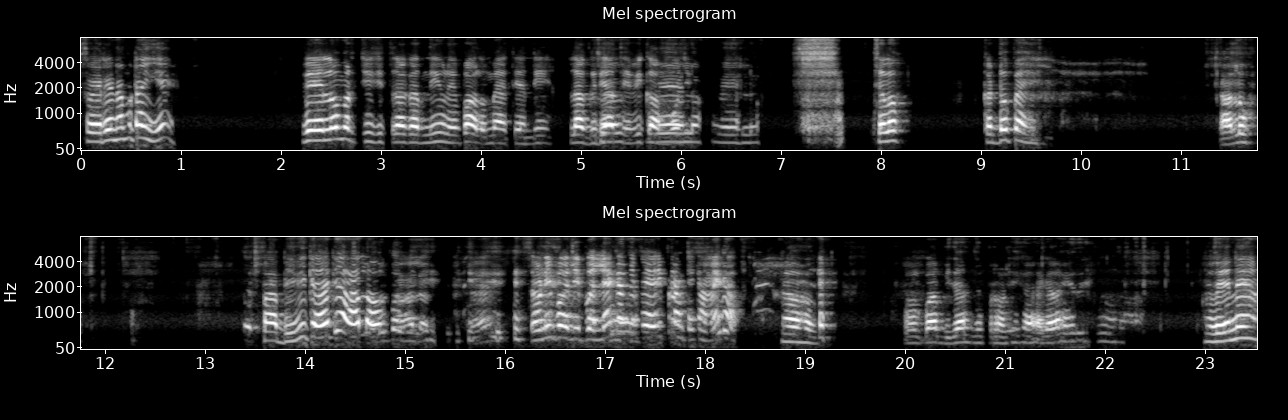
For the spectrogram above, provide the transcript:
ਸਵੇਰੇ ਨਾ ਬਿਠਾਈਏ। ਵੇਖ ਲਓ ਮਰਜ਼ੀ ਜਿਸ ਤਰ੍ਹਾਂ ਕਰਨੀ ਹੁਣੇ ਭਾਲੋ ਮੈਂ ਤੇ ਆਨੀ ਲੱਗ ਜਾ ਤੇ ਵੀ ਕੰਮ ਹੋ ਵੇਖ ਜਾ। ਲਓ ਵੇਖ ਲਓ। ਚਲੋ ਕੱਢੋ ਪੈਸੇ। ਹਲੋ ਭਾਬੀ ਵੀ ਕਹਿ ਕੇ ਆ ਲਓ। ਸੋਹਣੀ ਬੋਲੀ ਬੋਲੇਗਾ ਤੇ ਫੇਰ ਹੀ ਪਰਾਂਠੇ ਖਾਵੇਂਗਾ? ਆਹੋ। ਹੁਣ ਭਾਬੀ ਦਾ ਪਰੌਂਠੇ ਖਾਇਆ ਕਰਾਂਗੇ ਤੇ। ਵੇਨੇ ਆ।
